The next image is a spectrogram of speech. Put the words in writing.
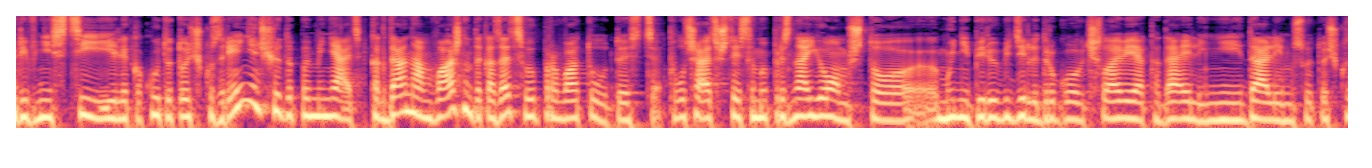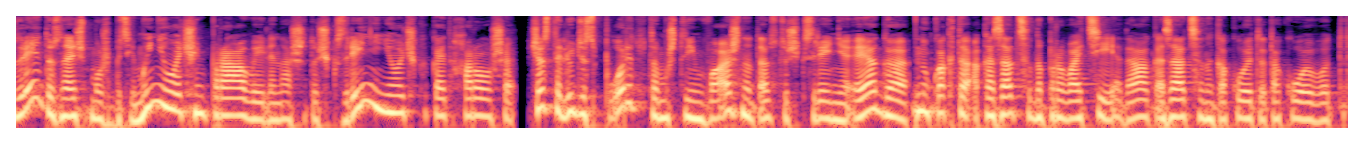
привнести или какую-то точку зрения чью-то поменять, когда нам важно доказать свою правоту. То есть получается, что если мы признаем, что мы не переубедили другого человека, да, или не дали ему свою точку зрения, то значит, может быть, и мы не очень правы, или наша точка зрения не очень какая-то хорошая. Часто люди спорят, потому что им важно, да, с точки зрения эго, ну, как-то оказаться на правоте, да, оказаться на какой-то такой вот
